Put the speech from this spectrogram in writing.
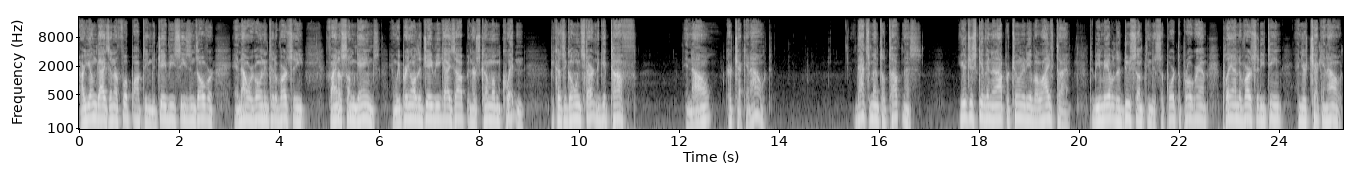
Our young guys in our football team, the JV season's over, and now we're going into the varsity final some games. And we bring all the JV guys up, and there's some of them quitting because the going's starting to get tough. And now they're checking out. That's mental toughness. You're just given an opportunity of a lifetime to be able to do something to support the program, play on the varsity team, and you're checking out.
